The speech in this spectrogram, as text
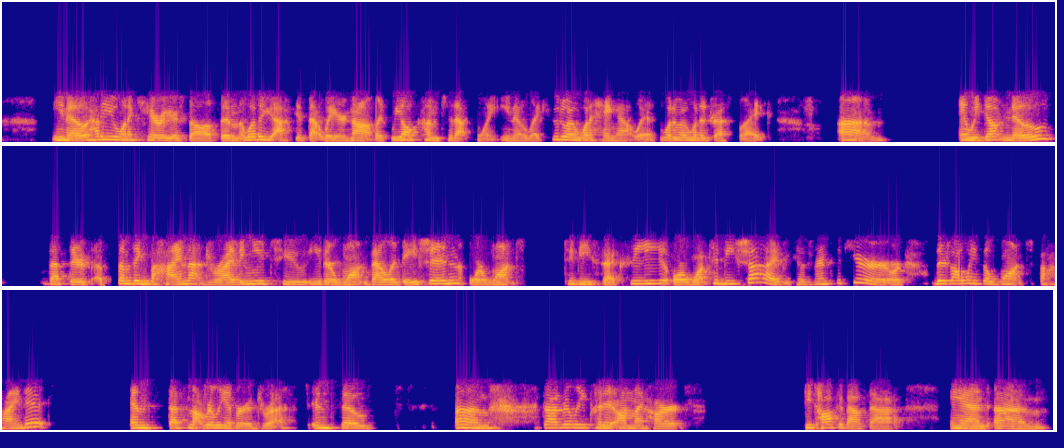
You know, how do you want to carry yourself? And whether you ask it that way or not, like we all come to that point, you know, like who do I want to hang out with? What do I want to dress like? Um, and we don't know that there's a, something behind that driving you to either want validation or want to be sexy or want to be shy because you're insecure or there's always a want behind it and that's not really ever addressed and so um, god really put it on my heart to talk about that and um,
